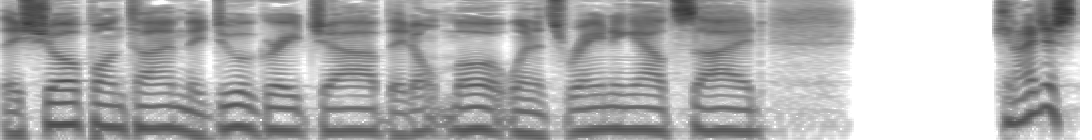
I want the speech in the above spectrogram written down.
They show up on time, they do a great job, they don't mow it when it's raining outside. Can I just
